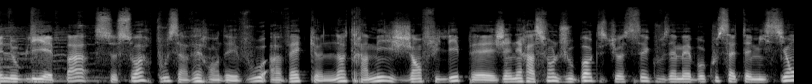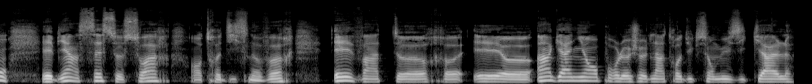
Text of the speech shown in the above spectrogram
Et n'oubliez pas, ce soir, vous avez rendez-vous avec notre ami Jean-Philippe et Génération Jukebox. Je sais que vous aimez beaucoup cette émission. Eh bien, c'est ce soir entre 19h et 20h. Et euh, un gagnant pour le jeu de l'introduction musicale,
